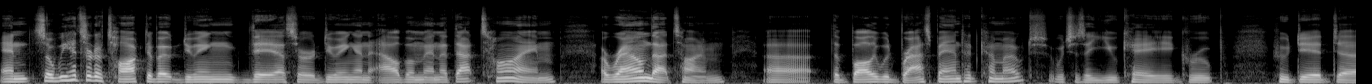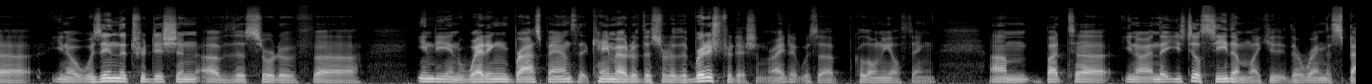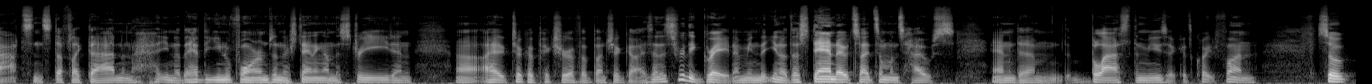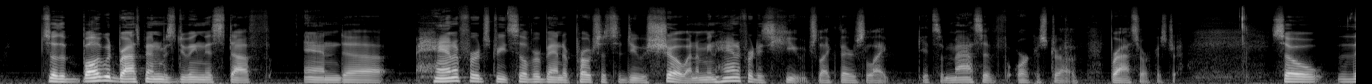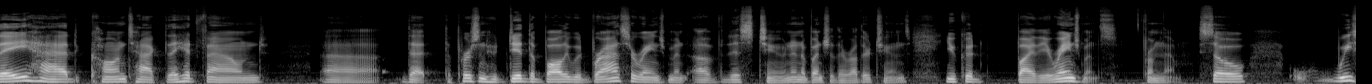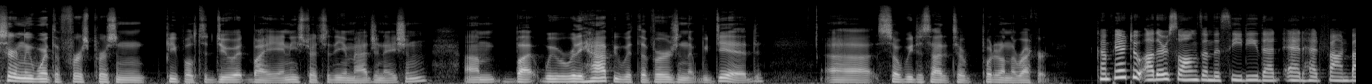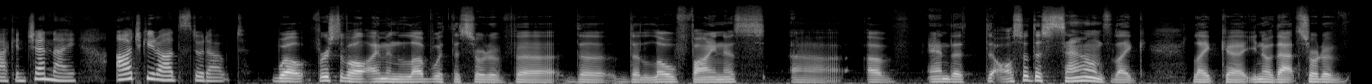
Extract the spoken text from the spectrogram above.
And so we had sort of talked about doing this or doing an album, and at that time, around that time, uh, the Bollywood Brass Band had come out, which is a UK group who did, uh, you know, was in the tradition of the sort of uh, Indian wedding brass bands that came out of the sort of the British tradition, right? It was a colonial thing. Um, but uh, you know, and they, you still see them like you, they're wearing the spats and stuff like that, and you know they have the uniforms and they're standing on the street. And uh, I took a picture of a bunch of guys, and it's really great. I mean, you know, they'll stand outside someone's house and um, blast the music. It's quite fun. So, so the Bollywood Brass Band was doing this stuff, and uh, Hannaford Street Silver Band approached us to do a show, and I mean Hannaford is huge. Like there's like it's a massive orchestra of brass orchestra. So they had contact. They had found uh, that the person who did the Bollywood brass arrangement of this tune and a bunch of their other tunes, you could buy the arrangements from them. So we certainly weren't the first person people to do it by any stretch of the imagination, um, but we were really happy with the version that we did. Uh, so we decided to put it on the record. Compared to other songs on the CD that Ed had found back in Chennai, Aaj Ki Raat stood out. Well, first of all, I'm in love with the sort of uh, the the low fineness uh, of and the, the, also the sounds like like uh, you know that sort of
